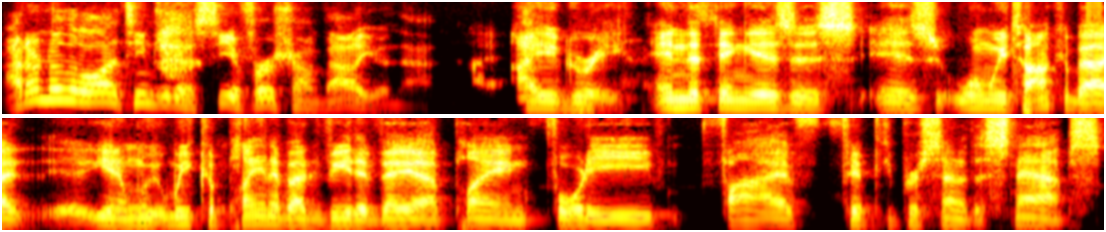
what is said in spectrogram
I don't know that a lot of teams are going to see a first round value in that. I agree. And the thing is, is, is when we talk about, you know, we, we complain about Vita Vea playing 45, 50% of the snaps.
